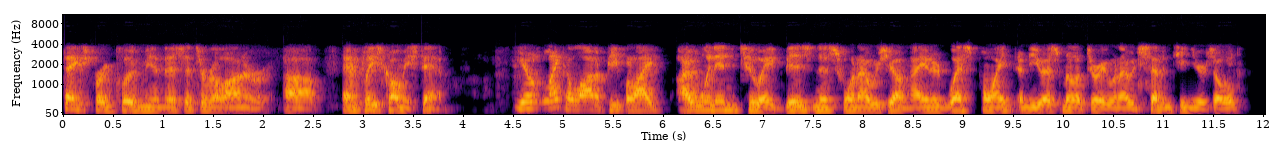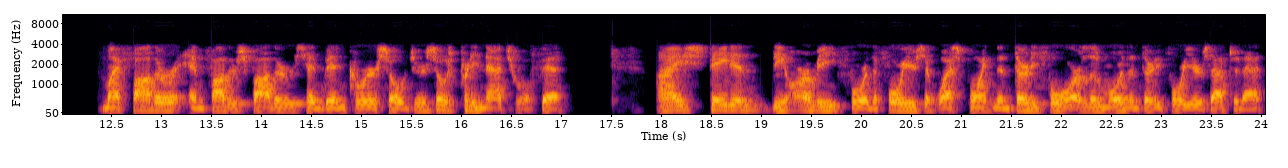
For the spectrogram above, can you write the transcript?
thanks for including me in this. It's a real honor, uh, and please call me Stan you know, like a lot of people, I, I went into a business when I was young. I entered West Point in the U.S. military when I was 17 years old. My father and father's fathers had been career soldiers, so it was pretty natural fit. I stayed in the Army for the four years at West Point and then 34, a little more than 34 years after that.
